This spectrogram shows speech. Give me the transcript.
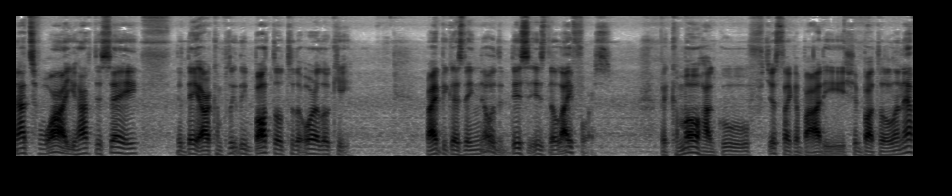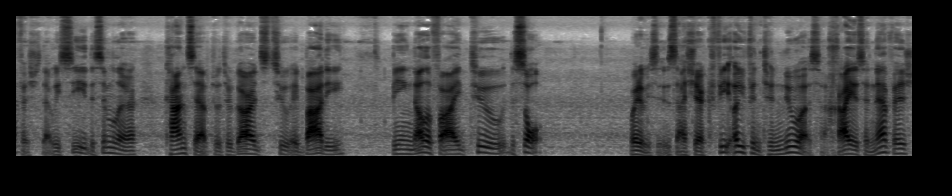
that's why you have to say that they are completely bottled to the or eloki, right? Because they know that this is the life force. But kamo haguf, just like a body, shebatal and nefesh, that we see the similar concept with regards to a body being nullified to the soul. Where do we see this? Asher kfi oifen tenuas achayis and nefesh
